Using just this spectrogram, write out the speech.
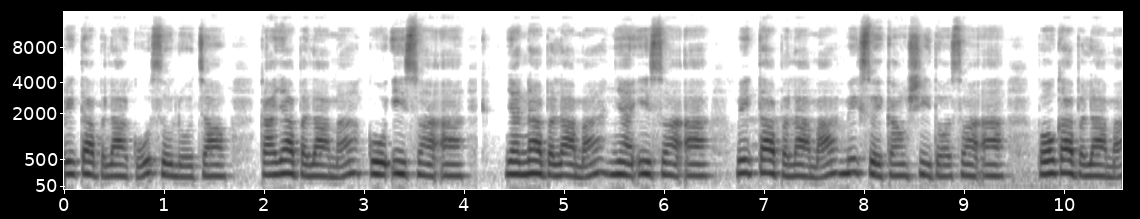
ရိတဗလကိုဆိုလိုကြောင်းကာယဗလမှာကိုဤစွမ်းအားညဏဗလမှာညံဤစွမ်းအားမိတ်တဗလမှာမိတ်ဆွေကောင်းရှိသောစွမ်းအားဘောကဗလမှာ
